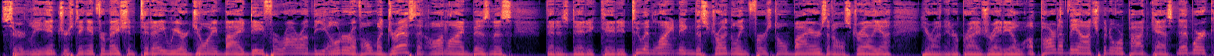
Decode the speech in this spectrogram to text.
Certainly interesting information. Today we are joined by Dee Ferrara, the owner of Home Address, an online business that is dedicated to enlightening the struggling first home buyers in Australia here on Enterprise Radio, a part of the Entrepreneur Podcast Network.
